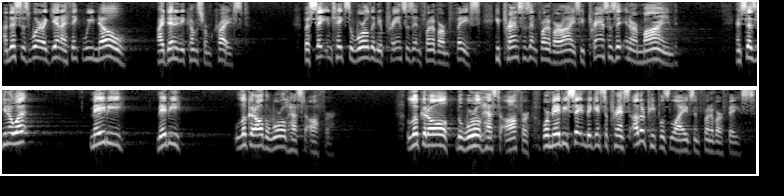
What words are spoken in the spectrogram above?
And this is where, again, I think we know identity comes from Christ. But Satan takes the world and he prances it in front of our face. He prances it in front of our eyes. He prances it in our mind and says, you know what? Maybe, maybe look at all the world has to offer. Look at all the world has to offer. Or maybe Satan begins to prance other people's lives in front of our face,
